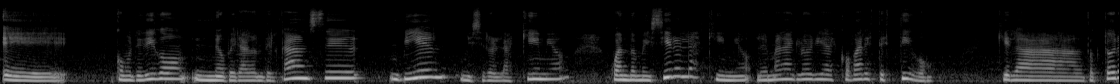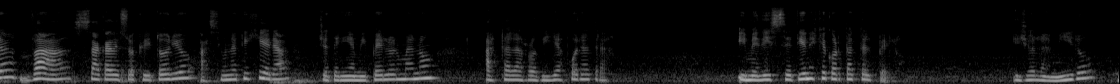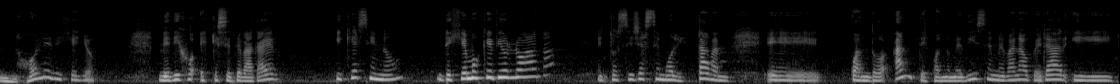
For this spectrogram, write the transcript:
Eh, como te digo, me operaron del cáncer, bien, me hicieron las quimio. Cuando me hicieron las quimio, la hermana Gloria Escobar es testigo que la doctora va, saca de su escritorio, hace una tijera, yo tenía mi pelo, hermano, hasta las rodillas por atrás. y me dice, tienes que cortarte el pelo. Y yo la miro, no, le dije yo. Me dijo, es que se te va a caer. ¿Y qué si no? Dejemos que Dios lo haga. Entonces ellas se molestaban. Eh, cuando antes, cuando me dicen me van a operar y,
